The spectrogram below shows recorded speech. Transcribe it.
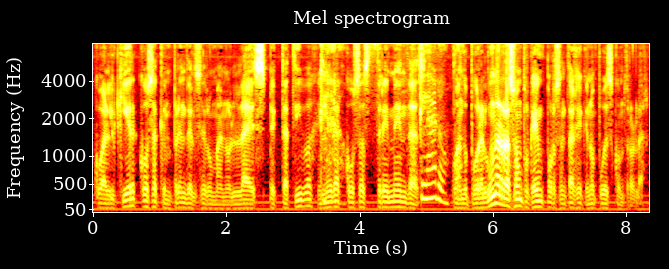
cualquier cosa que emprenda el ser humano, la expectativa genera cosas tremendas. Claro. Cuando por alguna razón, porque hay un porcentaje que no puedes controlar,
